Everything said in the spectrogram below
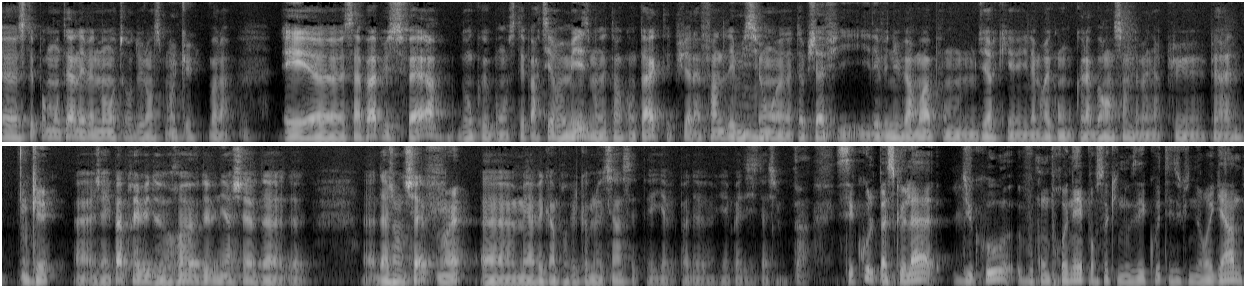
Euh, C'était pour monter un événement autour du lancement. Ok. Voilà. Et euh, ça n'a pas pu se faire. Donc euh, bon, c'était partie remise, mais on était en contact. Et puis à la fin de l'émission, euh, Top Chef, il, il est venu vers moi pour me dire qu'il aimerait qu'on collabore ensemble de manière plus pérenne. Ok. Euh, J'avais pas prévu de redevenir chef de, de- d'agent de chef, Ouais. euh, mais avec un profil comme le sien, c'était, il y avait pas de, il y avait pas d'hésitation. C'est cool parce que là, du coup, vous comprenez, pour ceux qui nous écoutent et ceux qui nous regardent,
